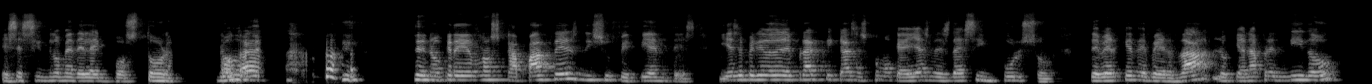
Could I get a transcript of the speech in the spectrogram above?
Ese síndrome de la impostora, ¿no? de no creernos capaces ni suficientes. Y ese periodo de prácticas es como que a ellas les da ese impulso de ver que de verdad lo que han aprendido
